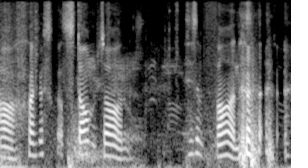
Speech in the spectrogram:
Oh, I just got stomped on. This isn't fun.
